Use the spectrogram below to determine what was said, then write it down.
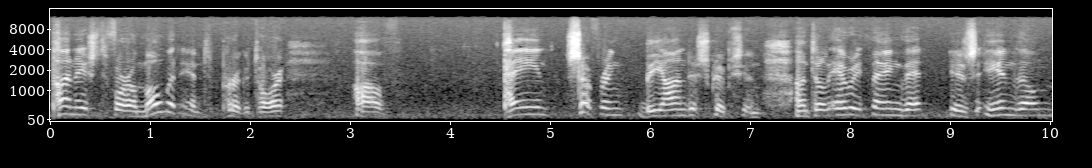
punished for a moment in purgatory of pain, suffering beyond description until everything that is in them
